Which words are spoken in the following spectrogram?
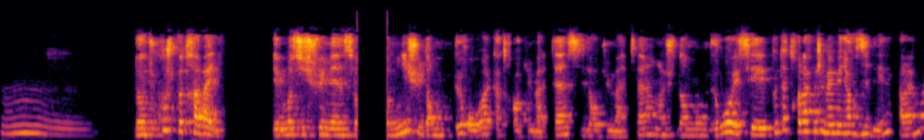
Hmm. Donc, du coup, je peux travailler. Et moi, si je fais une insomnie, je suis dans mon bureau à 4 heures du matin, 6 heures du matin. je suis dans mon bureau et c'est peut-être là que j'ai mes meilleures idées, hein, quand même.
